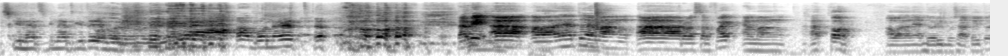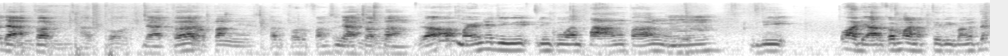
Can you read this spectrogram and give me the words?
skinhead skinhead gitu ya Wah, bonet Tapi eh, awalnya tuh emang eh, roster fight emang hardcore. Awalnya 2001 itu udah hardcore. hardcore Udah hardcore. Korpang ya. hardcore sih. Udah hardcore bang. ya mainnya di lingkungan pang pang Hmm. jadi wah di hardcore mah anak tiri banget deh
